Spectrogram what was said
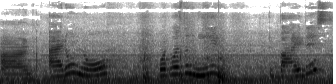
and I don't know what was the need to buy this.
